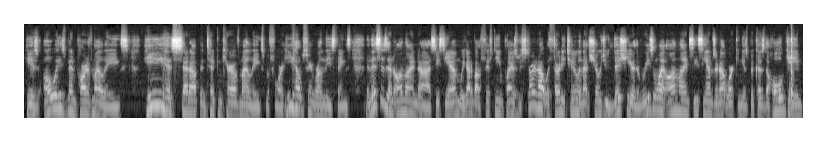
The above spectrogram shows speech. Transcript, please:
He has always been part of my leagues. He has set up and taken care of my leagues before. He helps me run these things. And this is an online uh, CCM. We got about 15 players. We started out with 32, and that shows you this year the reason why online CCMs are not working is because the whole game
